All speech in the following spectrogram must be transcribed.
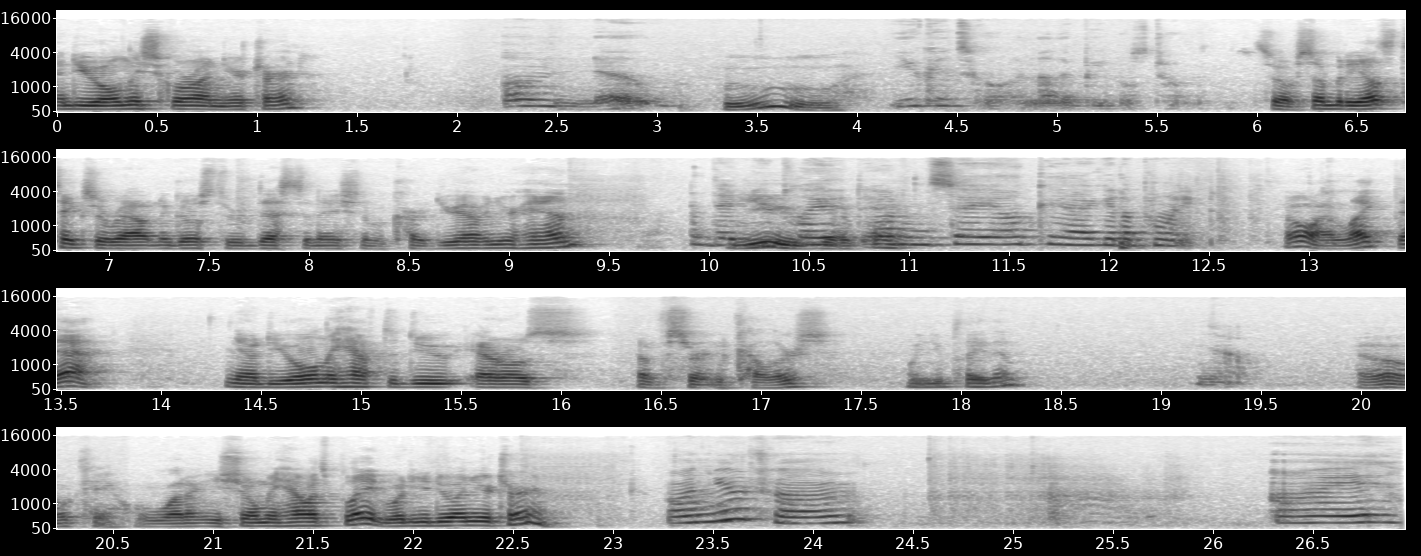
And do you only score on your turn? Um, no. Ooh. You can score on other people's turns. So if somebody else takes a route and it goes through a destination of a card you have in your hand? And then You you, play get a it down point. and say, okay, I get a point. Oh, I like that. Now, do you only have to do arrows of certain colors when you play them? No. Oh, okay. Well, why don't you show me how it's played? What do you do on your turn? On your turn, I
